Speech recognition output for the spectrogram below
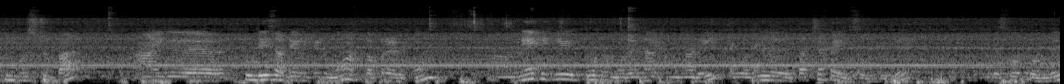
ஊற்றி முடிச்சிட்டுப்பா இது டூ டேஸ் அப்படியே விட்டுடுவோம் அதுக்கப்புறம் எடுப்போம். நேற்றுக்கு போட்டிருந்தோம் ரெண்டு நாளைக்கு முன்னாடி. அது வந்து பச்சை பயிர் சோப்பு இது. இந்த சோப்பு வந்து.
